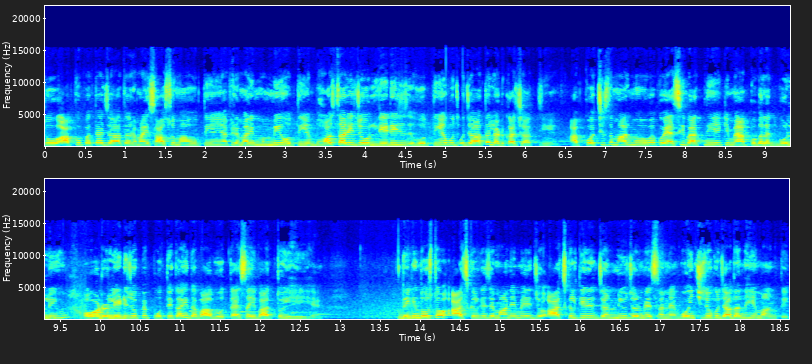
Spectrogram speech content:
तो आपको पता है ज़्यादातर हमारी सासू माँ होती हैं या फिर हमारी मम्मी होती हैं, बहुत सारी जो लेडीज़ होती हैं, वो ज़्यादातर लड़का चाहती हैं। आपको अच्छे से मालूम होगा, कोई ऐसी बात नहीं है कि मैं आपको गलत बोल रही हूँ, और लेडीज़ों पर पोते का ही दबाव होता है, सही बात तो यही है। लेकिन दोस्तों, आजकल के ज़माने में जो आजकल की जन, न्यू जनरेशन है, वो इन चीज़ों को ज़्यादा नहीं मानते।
